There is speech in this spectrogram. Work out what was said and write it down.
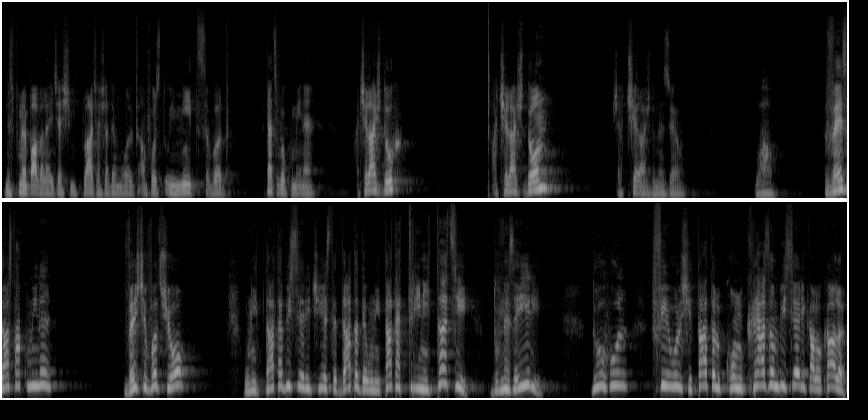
Ne spune Pavel aici și îmi place așa de mult. Am fost uimit să văd, uitați-vă cu mine, același Duh, același Domn și același Dumnezeu. Wow! Vezi asta cu mine? Vezi ce văd și eu? Unitatea bisericii este dată de unitatea Trinității, Dumnezeirii. Duhul Fiul și Tatăl concrează în biserica locală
